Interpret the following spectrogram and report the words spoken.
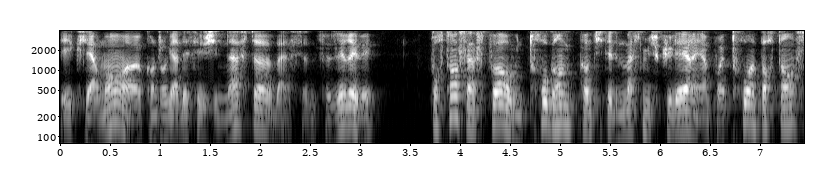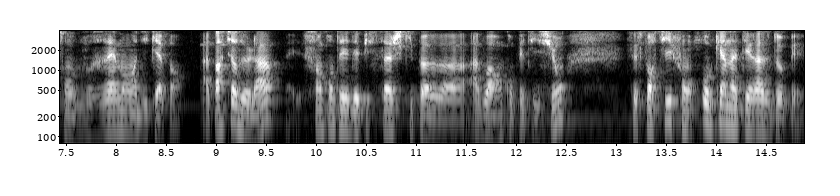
et clairement, euh, quand je regardais ces gymnastes, bah, ça me faisait rêver. Pourtant, c'est un sport où une trop grande quantité de masse musculaire et un poids trop important sont vraiment handicapants. À partir de là, sans compter les dépistages qu'ils peuvent euh, avoir en compétition, ces sportifs ont aucun intérêt à se doper.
